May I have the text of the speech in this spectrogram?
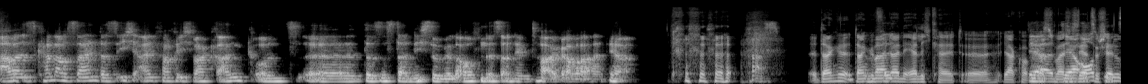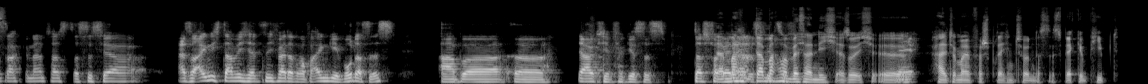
Aber es kann auch sein, dass ich einfach, ich war krank und äh, dass es dann nicht so gelaufen ist an dem Tag, aber ja. Krass. Äh, danke, danke Weil für deine Ehrlichkeit, äh, Jakob. Der, das weiß der ich sehr Ort, zu schätzen. den du gerade genannt hast, das ist ja, also eigentlich darf ich jetzt nicht weiter darauf eingehen, wo das ist, aber äh, ja, okay, vergiss es. Das da machen, da machen wir besser nicht. Also ich äh, nee. halte mein Versprechen schon, das ist weggepiept.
